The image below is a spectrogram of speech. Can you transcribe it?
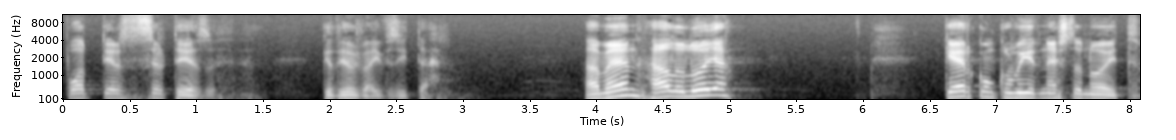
pode ter certeza que Deus vai visitar. Amém? Aleluia. Quero concluir nesta noite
